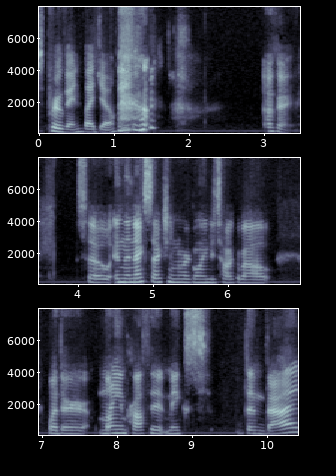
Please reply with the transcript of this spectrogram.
It's proven by Joe. Okay. So in the next section, we're going to talk about whether money and profit makes them bad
